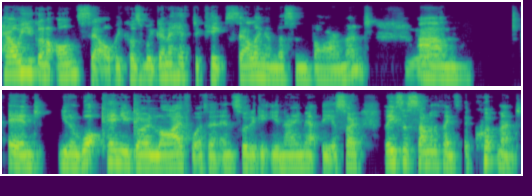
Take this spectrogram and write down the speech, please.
How are you going to on sell? Because we're going to have to keep selling in this environment. Yeah. Um, and you know what can you go live with it and sort of get your name out there so these are some of the things equipment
